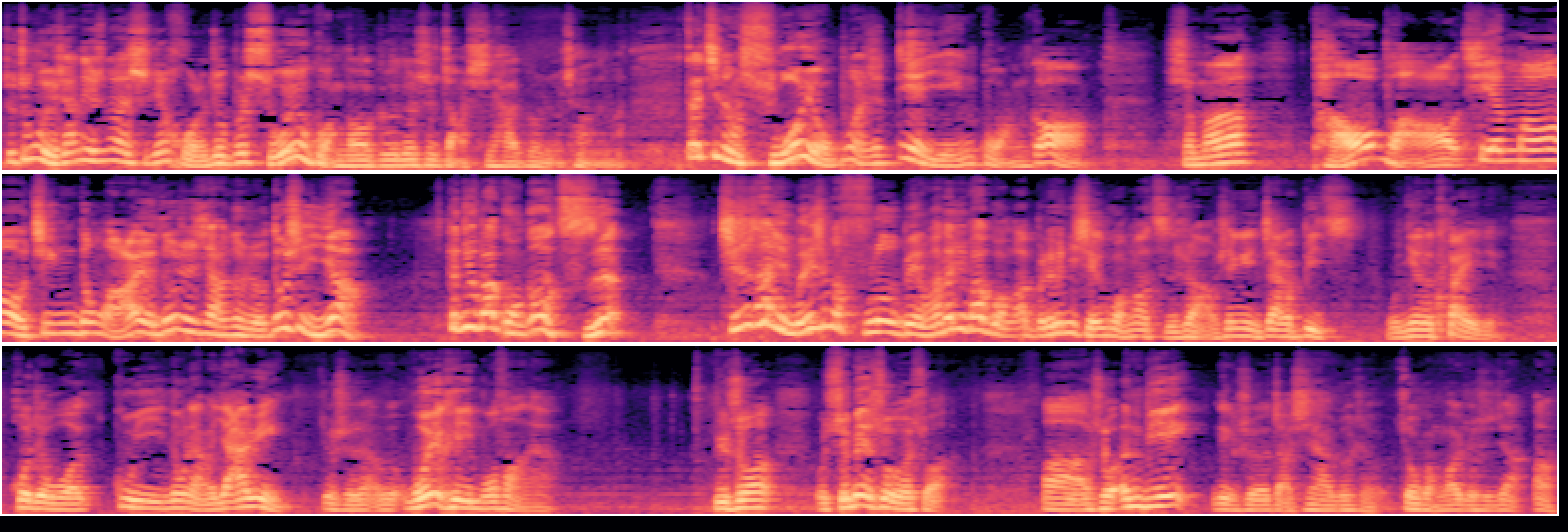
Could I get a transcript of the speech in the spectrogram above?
就中国有嘻哈那段时间火了，就不是所有广告歌都是找嘻哈歌手唱的嘛？但基本上所有，不管是电影广告。什么淘宝、天猫、京东，哎呀，都是嘻哈歌手，都是一样。他就把广告词，其实他也没什么 flow 变化，他就把广告，比如说你写个广告词是吧？我先给你加个 beats，我念的快一点，或者我故意弄两个押韵，就是我也可以模仿的。呀。比如说我随便说个说，啊，说 NBA 那个时候找嘻哈歌手做广告就是这样啊，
